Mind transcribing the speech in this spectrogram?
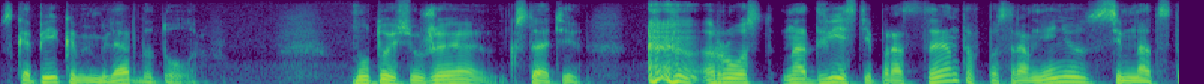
с копейками миллиарда долларов. Ну, то есть уже, кстати, рост на 200% по сравнению с 2017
